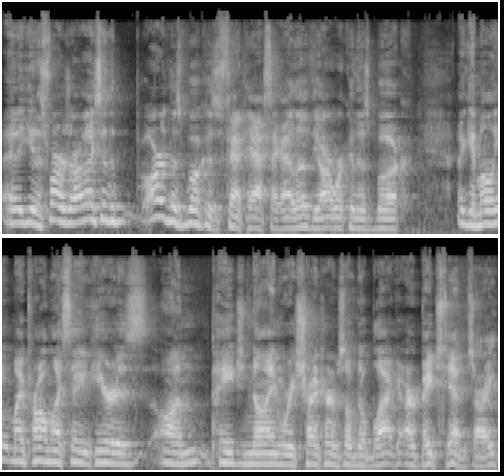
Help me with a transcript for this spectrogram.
And again, as far as art, like I said, the art in this book is fantastic. I love the artwork in this book. Again, my, my problem I say here is on page nine where he's trying to turn himself into a black, or page ten, sorry,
